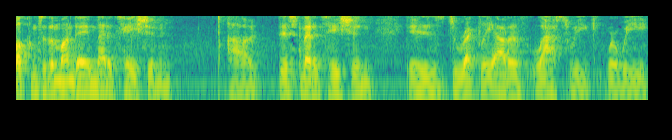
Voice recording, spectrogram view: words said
Welcome to the Monday meditation. Uh, this meditation is directly out of last week, where we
